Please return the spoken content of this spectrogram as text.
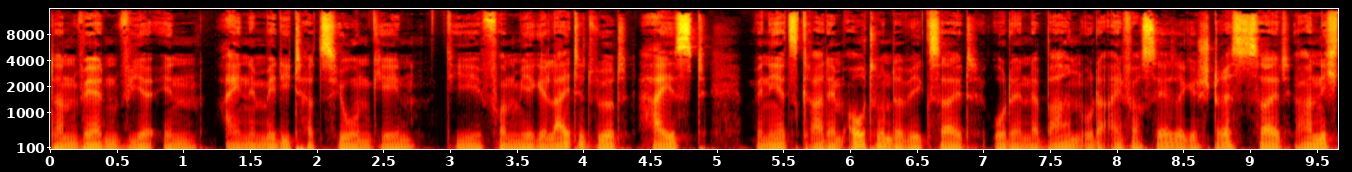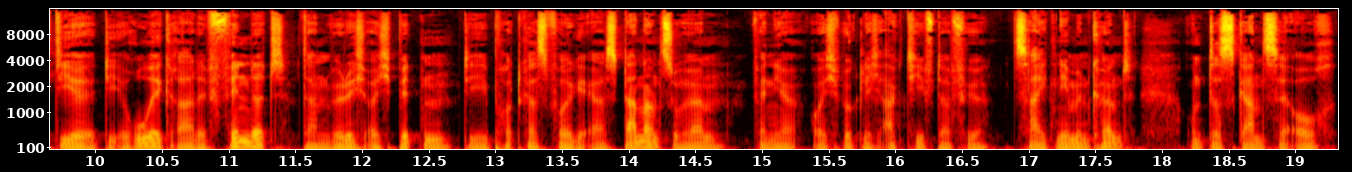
dann werden wir in eine Meditation gehen, die von mir geleitet wird. Heißt, wenn ihr jetzt gerade im Auto unterwegs seid oder in der Bahn oder einfach sehr, sehr gestresst seid, ja, nicht die, die Ruhe gerade findet, dann würde ich euch bitten, die Podcast-Folge erst dann anzuhören, wenn ihr euch wirklich aktiv dafür Zeit nehmen könnt und das Ganze auch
